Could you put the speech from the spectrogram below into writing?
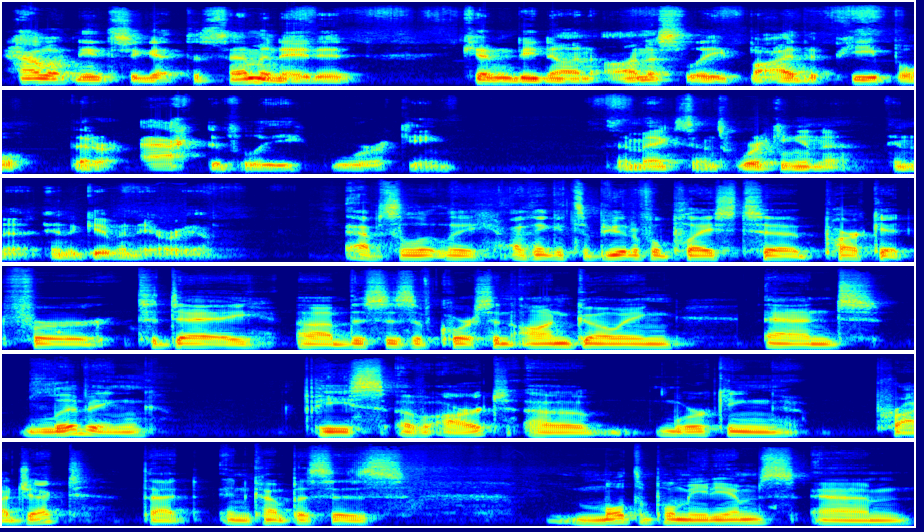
how it needs to get disseminated can be done honestly by the people that are actively working. Does that make sense? Working in a in a in a given area. Absolutely. I think it's a beautiful place to park it for today. Um, this is, of course, an ongoing and living piece of art, a working project that encompasses multiple mediums um,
